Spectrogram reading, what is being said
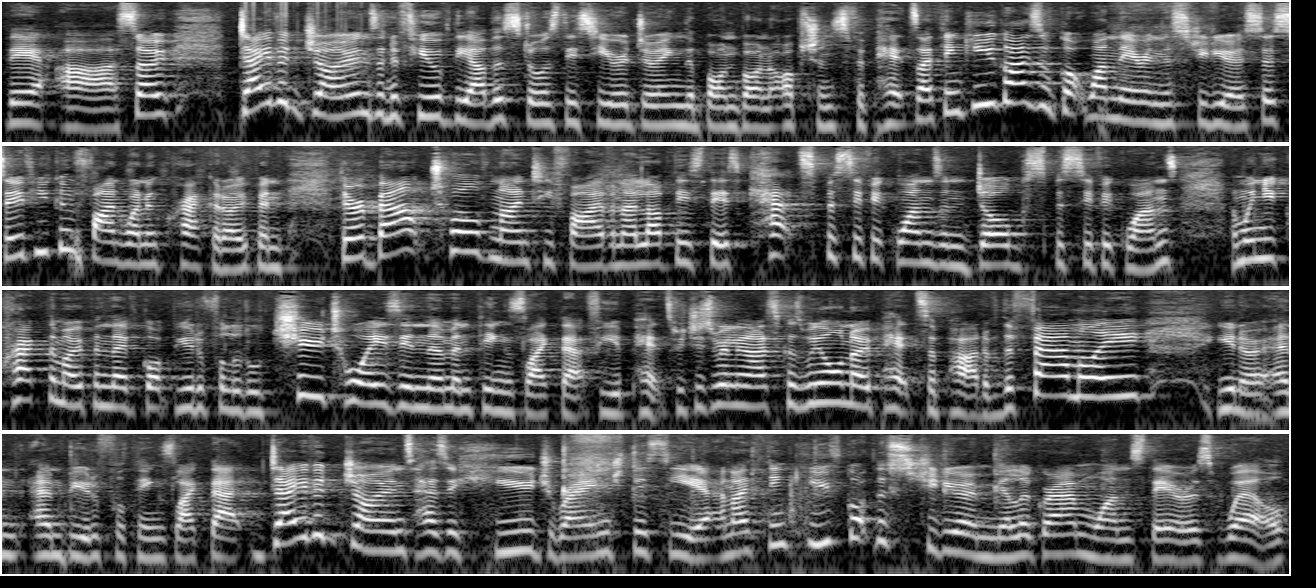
There are. So David Jones and a few of the other stores this year are doing the bonbon options for pets. I think you guys have got one there in the studio. So see if you can find one and crack it open. They're about $12.95 and I love this. There's cat-specific ones and dog-specific ones. And when you crack them open, they've got beautiful little chew toys in them and things like that for your pets, which is really nice because we all know pets are part of the family, you know, and, and beautiful things like that. David Jones has a huge range this year and I think you've got the Studio Milligram ones there as well,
